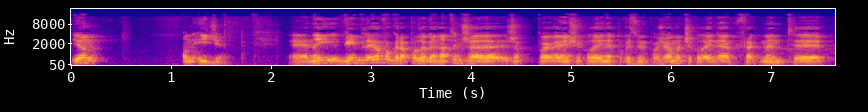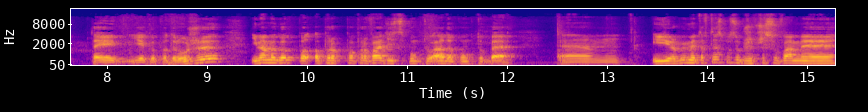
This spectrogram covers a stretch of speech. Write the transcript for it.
I on, on idzie. E, No i gameplayowo gra polega na tym, że, że pojawiają się kolejne powiedzmy poziomy, czy kolejne fragmenty tej jego podróży i mamy go po, opro- poprowadzić z punktu A do punktu B. Em, I robimy to w ten sposób, że przesuwamy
